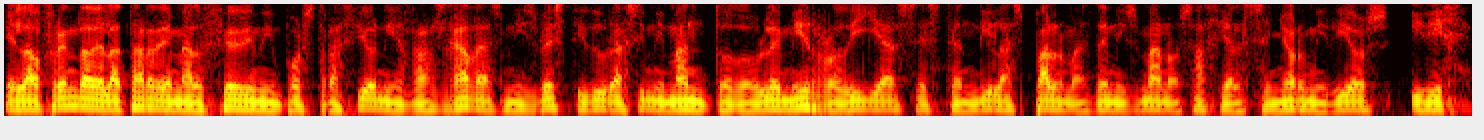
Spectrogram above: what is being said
En la ofrenda de la tarde me alcé de mi postración y rasgadas mis vestiduras y mi manto doblé mis rodillas, extendí las palmas de mis manos hacia el Señor mi Dios y dije,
